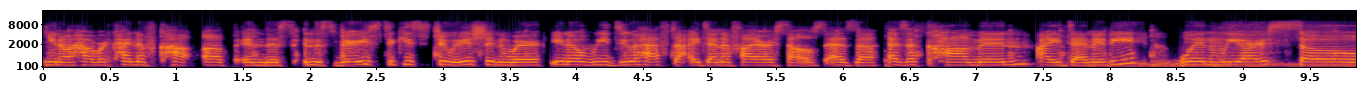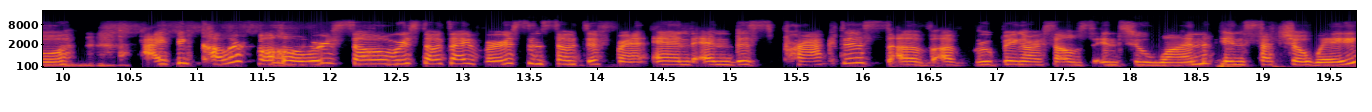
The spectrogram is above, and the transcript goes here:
you know how we're kind of caught up in this in this very sticky situation where you know we do have to identify ourselves as a as a common identity when we are so I think colorful. We're so we're so diverse and so different. And and this practice of of grouping ourselves into one in such a way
